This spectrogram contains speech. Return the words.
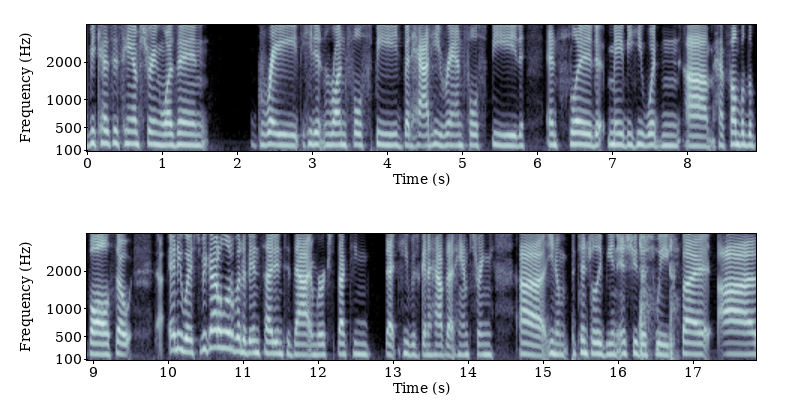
because his hamstring wasn't great, he didn't run full speed, but had he ran full speed and slid, maybe he wouldn't um, have fumbled the ball. So, uh, anyway, so we got a little bit of insight into that, and we're expecting that he was going to have that hamstring, uh, you know, potentially be an issue this week. But uh,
